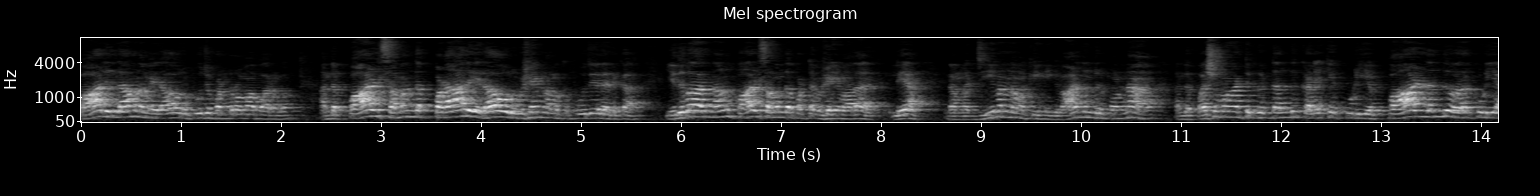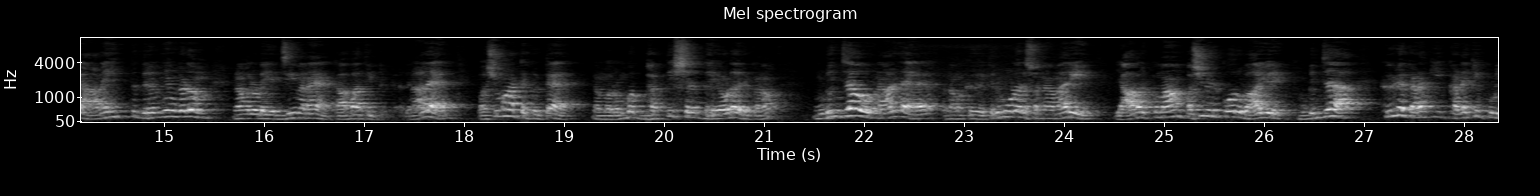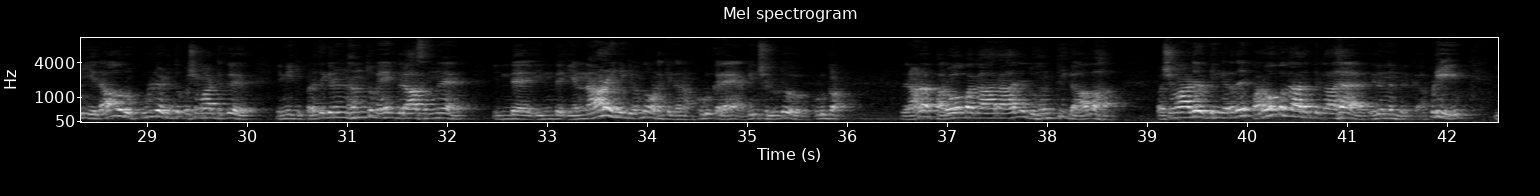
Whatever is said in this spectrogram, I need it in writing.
பால் இல்லாம நம்ம ஏதாவது ஒரு பூஜை பண்றோமா பாருங்க. அந்த பால் சம்பந்தப்படாத ஏதாவது ஒரு விஷயம் நமக்கு பூஜையில இருக்கா? எதுவா இருந்தாலும் பால் சம்பந்தப்பட்ட விஷயமா தான் இருக்கு இல்லையா? நம்ம ஜீவன் நமக்கு இன்னைக்கு வாழ்ந்துட்டு இருக்கோம்னா அந்த பசுமாட்டுக்கிட்ட இருந்து கிடைக்கக்கூடிய பால்ல இருந்து வரக்கூடிய அனைத்து திரவியங்களும் நம்மளுடைய ஜீவனை காப்பாத்திட்டு இருக்கு. அதனால பசுமாட்டுக்கிட்ட நம்ம ரொம்ப பக்தி ஸ்ரத்தையோட இருக்கணும். முடிஞ்சா ஒரு நாள்ல நமக்கு திருமூலர் சொன்ன மாதிரி யாவருக்குமாம் பசு ஒரு வாயுரை. முடிஞ்சா கீழே கடக்கி கிடைக்கக்கூடிய ஏதாவது ஒரு புல் எடுத்து பசுமாட்டுக்கு இன்னைக்கு பிரதிகிரந்தம் மேக்ராசம்னு இந்த இந்த என்னால இன்னைக்கு வந்து உனக்கு இதை நான் கொடுக்குறேன் அப்படின்னு சொல்லிட்டு கொடுக்கணும் இதனால பரோபகாராஜ துஹந்தி காவகா பசுமாடு அப்படிங்கிறது பரோபகாரத்துக்காக இருந்துட்டு இருக்கு அப்படி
